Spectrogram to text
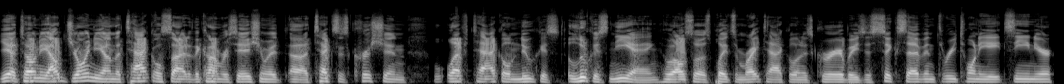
Yeah, Tony, I'll join you on the tackle side of the conversation with uh, Texas Christian left tackle Lucas, Lucas Niang, who also has played some right tackle in his career, but he's a 6'7", 328 senior,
